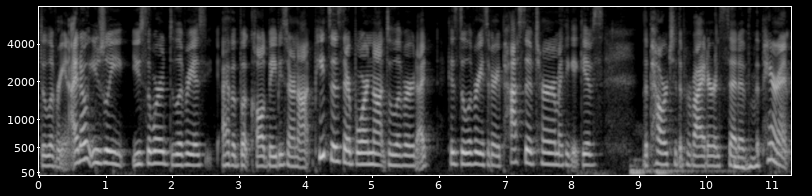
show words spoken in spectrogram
delivery. And I don't usually use the word delivery as I have a book called Babies Are Not Pizzas, They're Born Not Delivered. I because delivery is a very passive term. I think it gives the power to the provider instead of mm-hmm. the parent.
